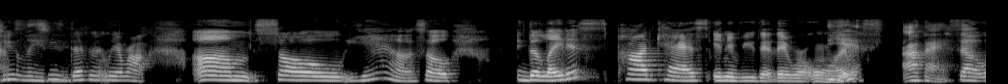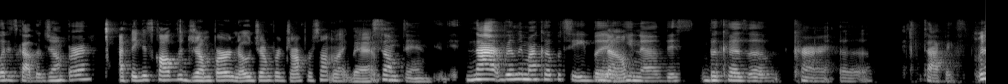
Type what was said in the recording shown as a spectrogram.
She's she's it. definitely a rock. Um. So yeah. So the latest podcast interview that they were on, Yes. Okay. So what is called the jumper? I think it's called the Jumper, No Jumper, Jumper, something like that. Something. Not really my cup of tea, but No. you know this because of current uh topics.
